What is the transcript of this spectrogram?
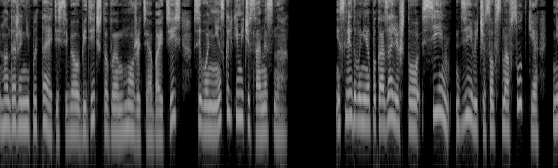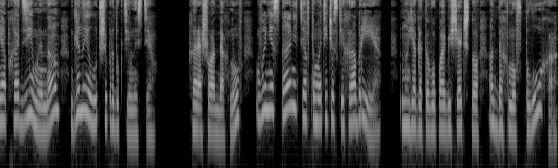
Но даже не пытайтесь себя убедить, что вы можете обойтись всего несколькими часами сна. Исследования показали, что 7-9 часов сна в сутки необходимы нам для наилучшей продуктивности. Хорошо отдохнув, вы не станете автоматически храбрее, но я готова пообещать, что, отдохнув плохо,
